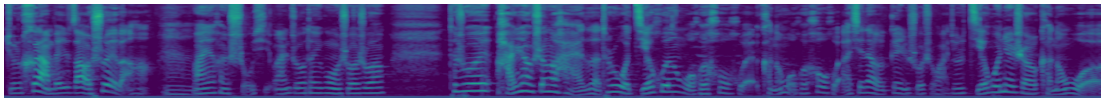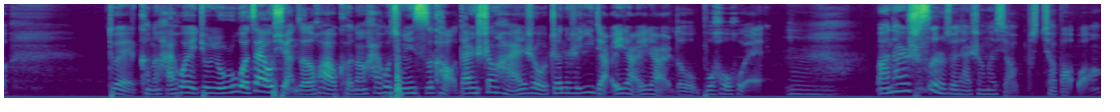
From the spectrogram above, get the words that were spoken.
就是喝两杯就早点睡吧哈。嗯，完也很熟悉。完之后他就跟我说说，他说还是要生个孩子。他说我结婚我会后悔，可能我会后悔了。现在我跟你说实话，就是结婚这事儿，可能我对可能还会就是如果再有选择的话，我可能还会重新思考。但是生孩子的时候，我真的是一点一点一点都不后悔。嗯，完他是四十岁才生的小小宝宝。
